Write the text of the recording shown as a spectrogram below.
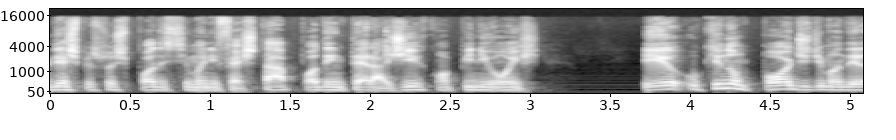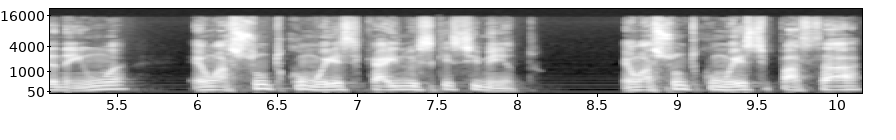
onde as pessoas podem se manifestar, podem interagir com opiniões. E o que não pode, de maneira nenhuma, é um assunto como esse cair no esquecimento. É um assunto como esse passar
